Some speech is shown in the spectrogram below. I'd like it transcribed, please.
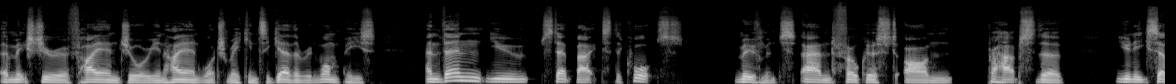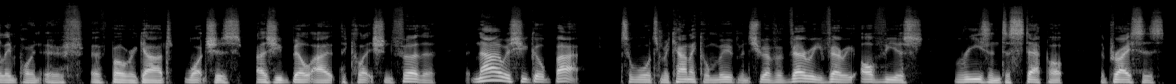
a mixture of high end jewelry and high end watchmaking together in one piece, and then you step back to the quartz movements and focused on perhaps the unique selling point of of Beauregard watches as you built out the collection further. But now, as you go back towards mechanical movements, you have a very very obvious reason to step up the prices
